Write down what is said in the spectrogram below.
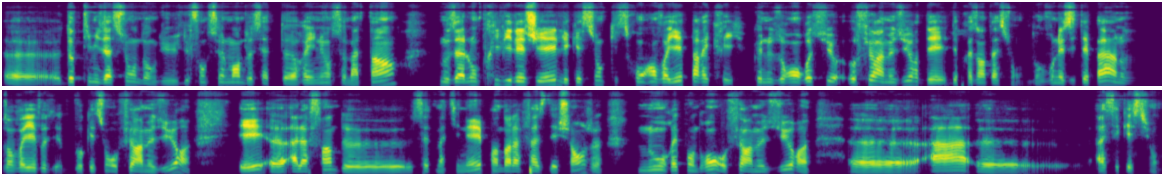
d'optimisation du, du, fonctionnement de cette réunion ce matin, nous allons privilégier les questions qui seront envoyées par écrit, que nous aurons reçues au fur et à mesure des, présentations. Donc, vous n'hésitez pas à nous envoyer vos, questions au fur et à mesure. Et euh, à la fin de cette matinée, pendant la phase d'échange, nous répondrons au fur et à mesure euh, euh, à ces questions.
